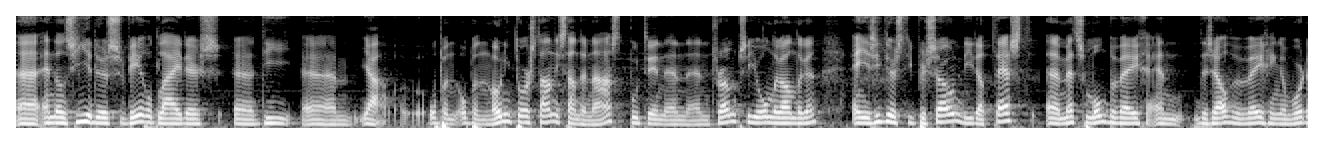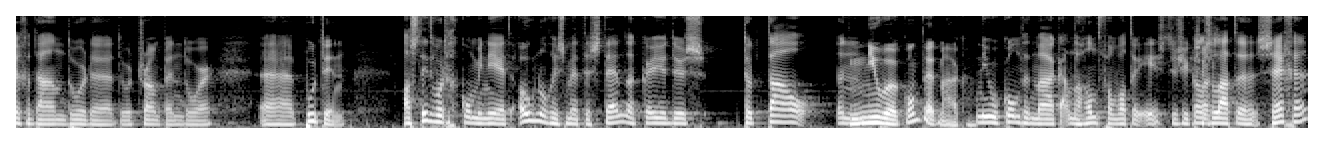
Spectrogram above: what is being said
Eh, en dan zie je dus wereldleiders eh, die ehm, ja, op, een, op een monitor staan. Die staan ernaast. Poetin en, en Trump zie je onder andere. En je ziet dus die persoon die dat test eh, met zijn mond bewegen. En dezelfde bewegingen worden gedaan door, de, door Trump en door Poetin. Als dit wordt gecombineerd ook nog eens met de stem, dan kun je dus totaal een Nieuwe content maken. nieuwe content maken aan de hand van wat er is. Dus je kan Exact. ze laten zeggen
